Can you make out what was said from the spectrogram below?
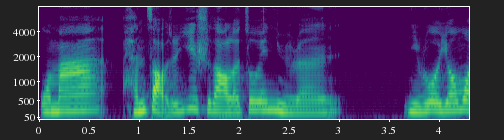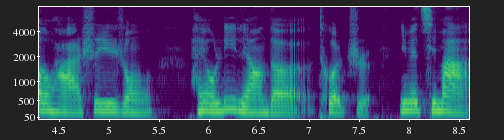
我妈很早就意识到了，作为女人，你如果幽默的话，是一种很有力量的特质，因为起码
